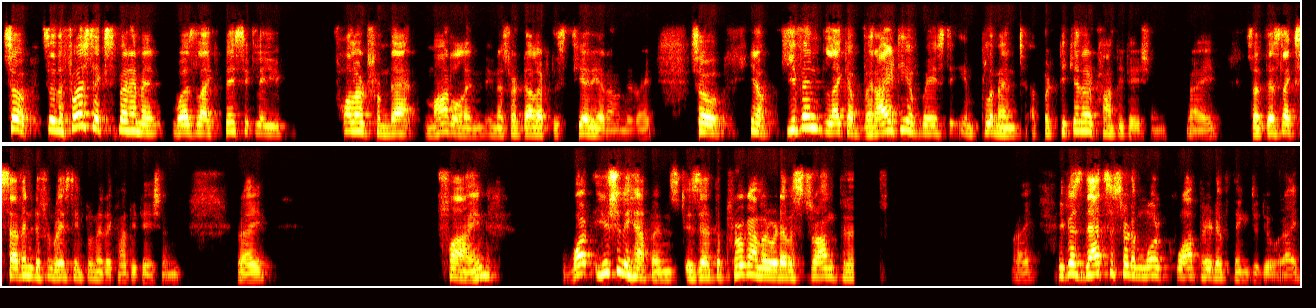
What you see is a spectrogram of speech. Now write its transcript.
So, so the first experiment was like basically followed from that model and you know sort of developed this theory around it, right? So, you know, given like a variety of ways to implement a particular computation, right? So there's like seven different ways to implement a computation, right? Fine. What usually happens is that the programmer would have a strong right? Because that's a sort of more cooperative thing to do, right?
